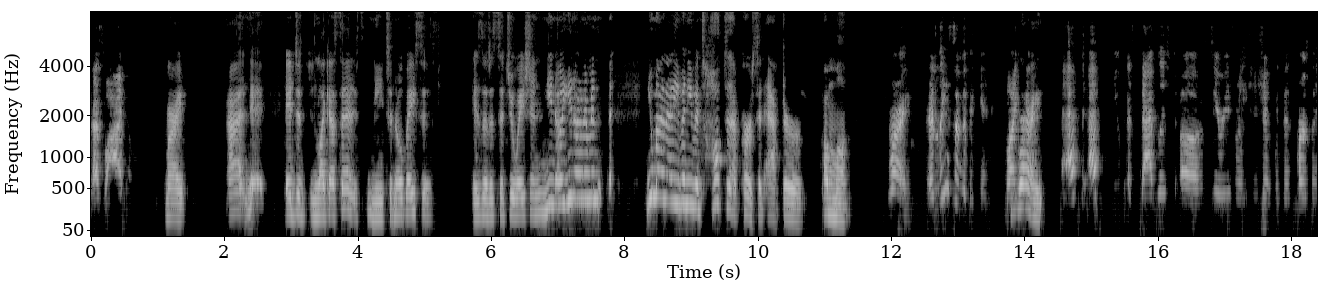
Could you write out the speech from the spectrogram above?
That's why I don't. Right. I it did like I said, it's need to know basis. Is it a situation? You know, you don't even you might not even even talk to that person after a month. Right. At least in the beginning. Like right. after after you've established a serious relationship with this person,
